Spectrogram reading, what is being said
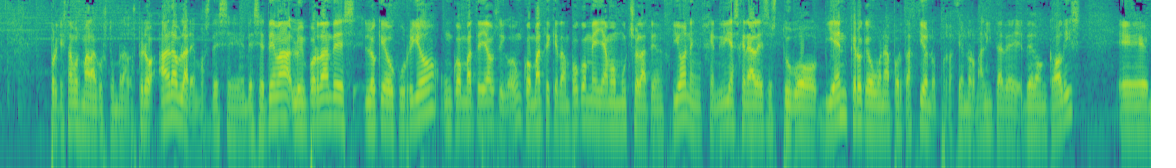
porque estamos mal acostumbrados. Pero ahora hablaremos de ese, de ese tema, lo importante es lo que ocurrió, un combate, ya os digo, un combate que tampoco me llamó mucho la atención, en líneas generales estuvo bien, creo que hubo una aportación, aportación normalita de, Don Collis. Eh,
